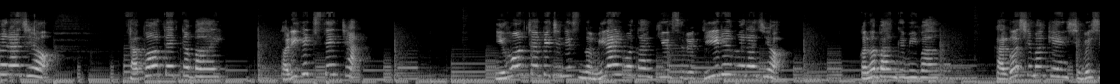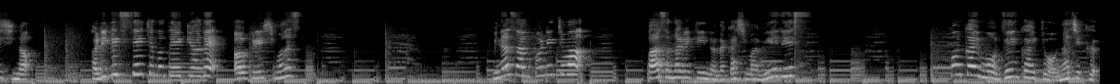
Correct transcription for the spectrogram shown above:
ムラジオ。サポーテッドバイ。堀口製茶。日本茶ビジネスの未来を探求するティールームラジオ。この番組は鹿児島県志布志市の堀口製茶の提供でお送りします。皆さんこんにちは。パーソナリティの中島美恵です。今回も前回と同じく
